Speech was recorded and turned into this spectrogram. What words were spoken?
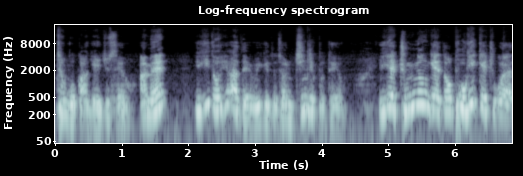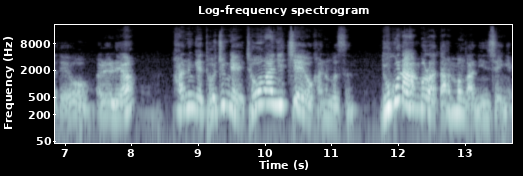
천국 가게 해주세요. 아멘. 이 기도 해야 돼요. 이 기도 저는 진직부터 해요. 이게 죽는 게 더 복 있게 죽어야 돼요. 할렐루야 가는 게 더 중요해. 정한 이치예요. 가는 것은 누구나 한 번 왔다 한번 가는 인생이에요.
